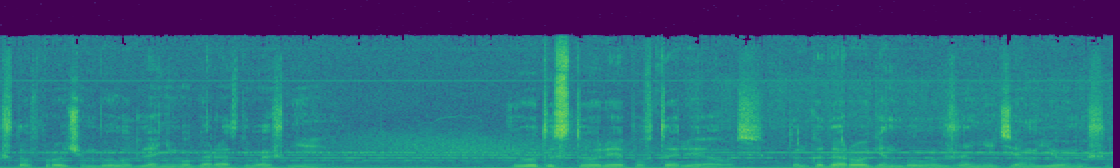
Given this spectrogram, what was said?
что, впрочем, было для него гораздо важнее. И вот история повторялась. Только Дорогин был уже не тем юношей,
